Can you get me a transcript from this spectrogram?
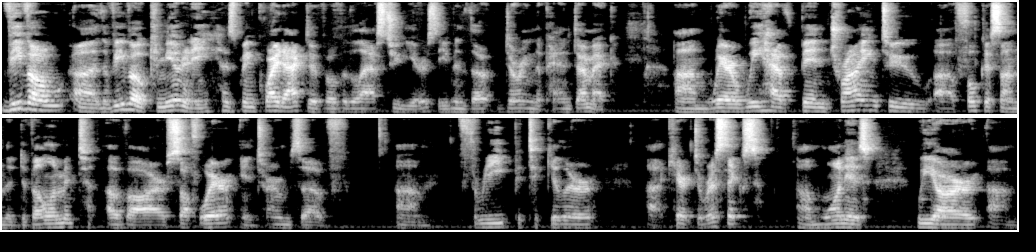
Vivo, uh, the Vivo community has been quite active over the last two years, even though during the pandemic, um, where we have been trying to uh, focus on the development of our software in terms of um, three particular uh, characteristics. Um, one is we are um,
